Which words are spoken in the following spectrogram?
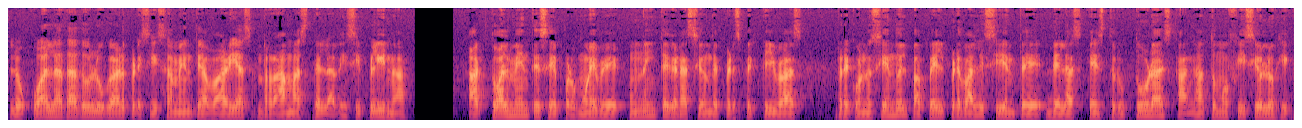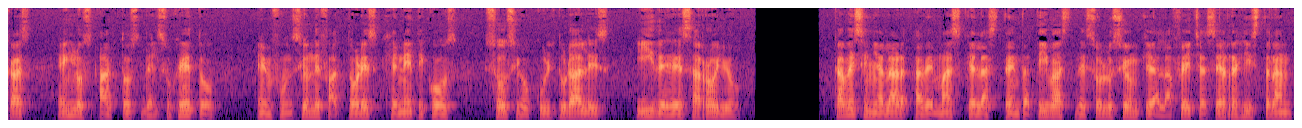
lo cual ha dado lugar precisamente a varias ramas de la disciplina, Actualmente se promueve una integración de perspectivas reconociendo el papel prevaleciente de las estructuras anatomofisiológicas en los actos del sujeto, en función de factores genéticos, socioculturales y de desarrollo. Cabe señalar además que las tentativas de solución que a la fecha se registran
